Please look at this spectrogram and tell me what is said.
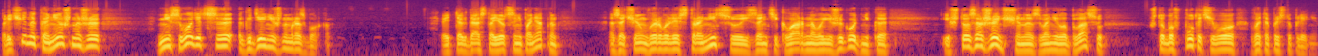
Причина, конечно же, не сводится к денежным разборкам. Ведь тогда остается непонятным, зачем вырвали страницу из антикварного ежегодника, и что за женщина звонила Бласу, чтобы впутать его в это преступление.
